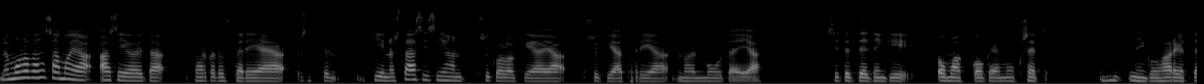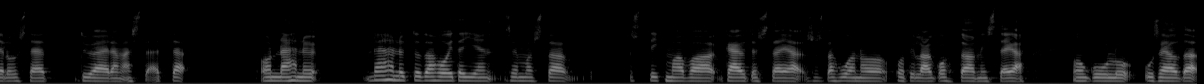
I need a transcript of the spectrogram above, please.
No mulla on vähän samoja asioita tarkoitusperiä ja sitten kiinnostaa siis ihan psykologia ja psykiatria noin muuten ja sitten tietenkin omat kokemukset niin kuin harjoitteluista ja työelämästä, että on nähnyt, nähnyt tuota hoitajien semmoista stigmaavaa käytöstä ja semmoista huonoa potilaan kohtaamista ja on kuullut usealta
